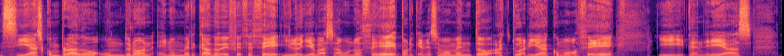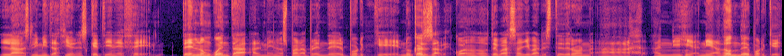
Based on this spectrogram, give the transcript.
si has comprado un dron en un mercado FCC y lo llevas a un OCE, porque en ese momento actuaría como OCE y tendrías las limitaciones que tiene CE. Tenlo en cuenta, al menos para aprender, porque nunca se sabe cuándo te vas a llevar este dron a, ni, a dónde, porque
